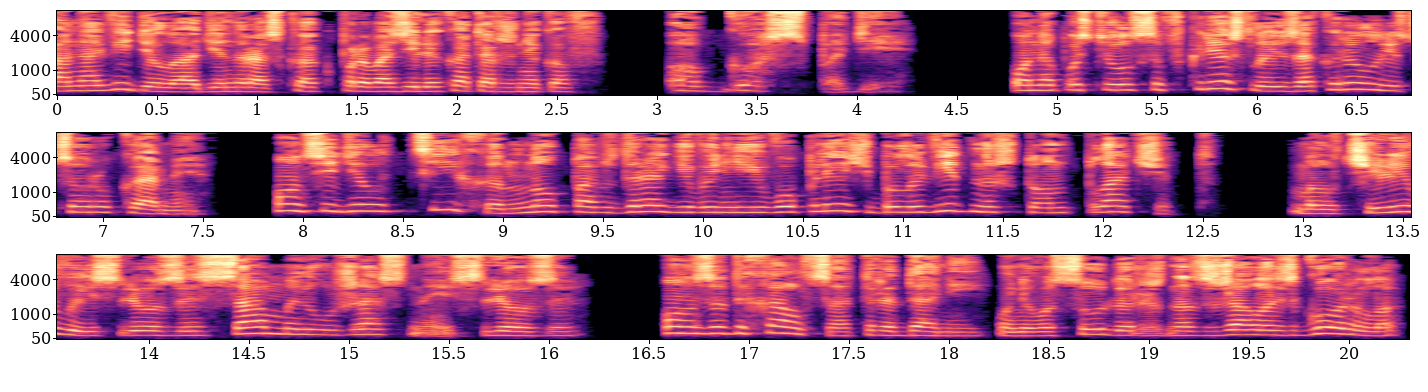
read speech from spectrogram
Она видела один раз, как провозили каторжников. О, Господи! Он опустился в кресло и закрыл лицо руками. Он сидел тихо, но по вздрагиванию его плеч было видно, что он плачет. Молчаливые слезы — самые ужасные слезы. Он задыхался от рыданий, у него судорожно сжалось горло.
